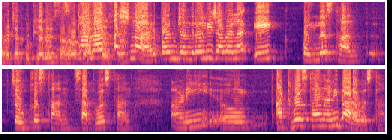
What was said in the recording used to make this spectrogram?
ह्याच्यात कुठल्या तरी स्थानावरती स्थानात असतोच ना? असणार पण जनरली ज्या वेळेला एक पहिलं स्थान चौथं स्थान सातवं स्थान आणि अं, आठवं स्थान आणि बारावं स्थान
